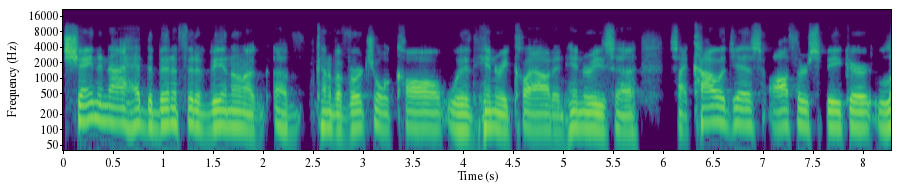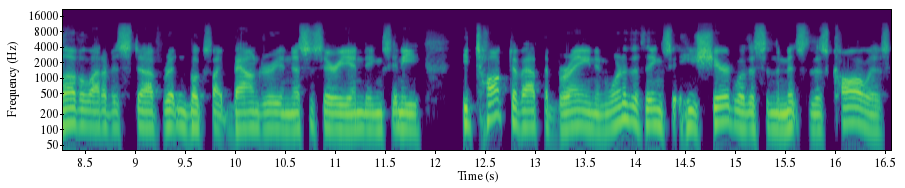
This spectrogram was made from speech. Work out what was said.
Shane and I had the benefit of being on a, a, kind of a virtual call with Henry Cloud, and Henry's a psychologist, author, speaker. Love a lot of his stuff. Written books like Boundary and Necessary Endings, and he he talked about the brain. And one of the things that he shared with us in the midst of this call is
